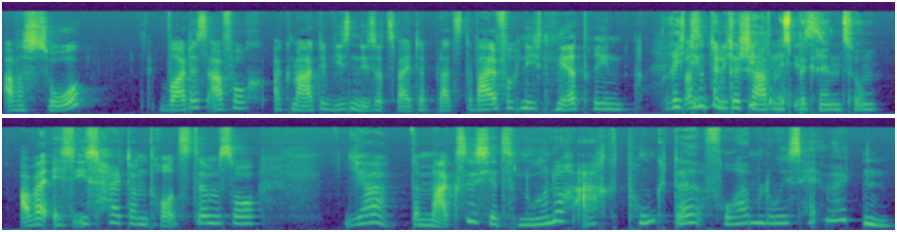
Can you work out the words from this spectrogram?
Aber so war das einfach gemarte Wiesen, dieser zweite Platz. Da war einfach nicht mehr drin. Richtig natürlich gute Schadensbegrenzung. Ist. Aber es ist halt dann trotzdem so, ja, der Max ist jetzt nur noch acht Punkte vor dem Lewis Hamilton.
